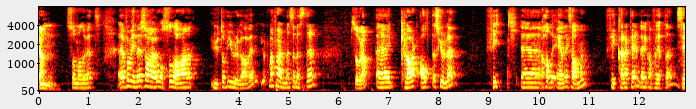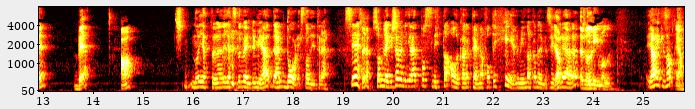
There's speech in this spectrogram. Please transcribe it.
Ja. Mm. som man jo vet. Eh, For min del så har jeg jo også da, utover julegaver, gjort meg ferdig med semesteret. Så bra. Eh, klart alt jeg skulle. Fikk eh, Hadde én eksamen. Fikk karakteren. Dere kan få gjette. C. B. A. Nå gjettes det veldig mye. Det er den dårligste av de tre. C. C. Som legger seg veldig greit på snittet av alle karakterene jeg har fått i hele min akademiske Ja, karriere. I like måte. Ja, ikke sant? Ja.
